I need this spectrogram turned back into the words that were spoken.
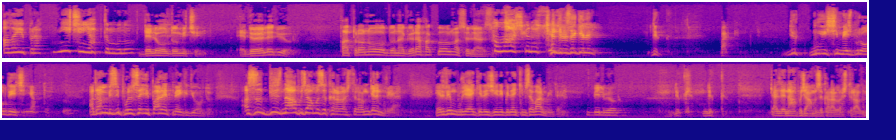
alayı bırak. Niçin yaptın bunu? Deli olduğum için. E de öyle diyor. Patronu olduğuna göre haklı olması lazım. Allah aşkına sus. Kendinize gelin. Dük. Bak. Dük bu işi mecbur olduğu için yaptı. Adam bizi polise ihbar etmeye gidiyordu. Asıl biz ne yapacağımızı kararlaştıralım. Gelin buraya. Herifin buraya geleceğini bilen kimse var mıydı? Bilmiyorum. Dük, Dük. Gel de ne yapacağımızı kararlaştıralım.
